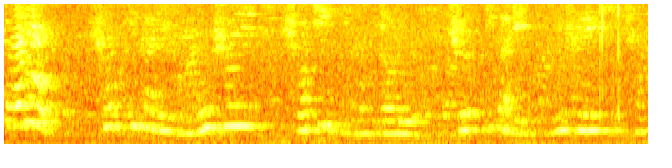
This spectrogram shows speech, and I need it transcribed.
পড়ো সত্যিকারের মানুষ হয়ে সঠিক জীবন গড়ো। সত্যিকারের মানুষ হয়ে সঠিক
